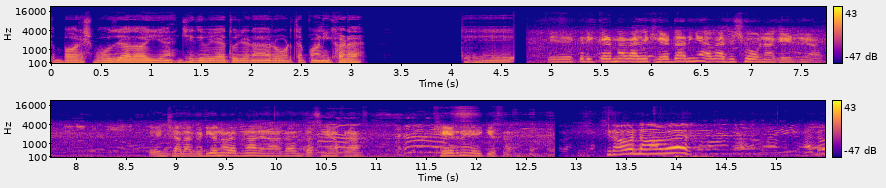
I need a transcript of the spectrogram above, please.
ਤੇ ਬਾਰਿਸ਼ ਬਹੁਤ ਜ਼ਿਆਦਾ ਹੋਈ ਹੈ ਜਿਹਦੀ ਵਜ੍ਹਾ ਤੋਂ ਜਿਹੜਾ ਰੋਡ ਤੇ ਪਾਣੀ ਖੜਾ ਹੈ ਤੇ ਤੇ ਕ੍ਰਿਕਟ ਮੈਂ ਵੈਸੇ ਖੇਡਦਾ ਨਹੀਂ ਹੈ ਵੈਸੇ ਸ਼ੋਅ ਨਾਲ ਖੇਡ ਰਿਹਾ तो इन वीडियो ना बना लेना तुम दसने अपना। खेडने यही किस्सा शरावर साहब हेलो।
